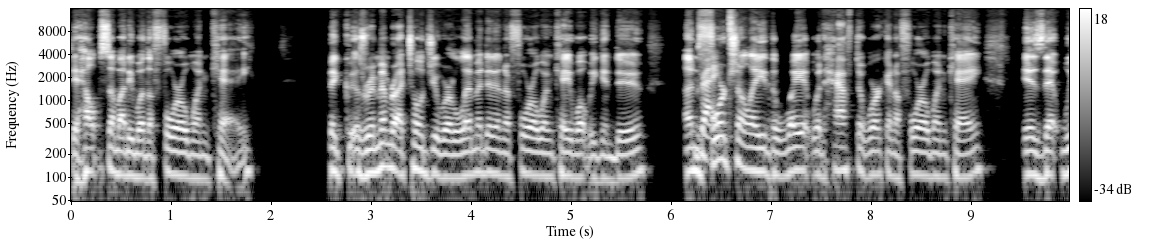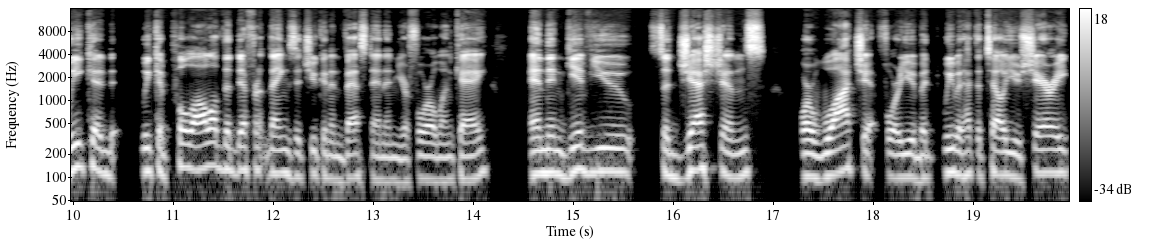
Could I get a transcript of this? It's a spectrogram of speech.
to help somebody with a 401k. Because remember, I told you we're limited in a 401k what we can do. Unfortunately, right. the way it would have to work in a 401k is that we could we could pull all of the different things that you can invest in in your 401k and then give you suggestions or watch it for you but we would have to tell you Sherry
